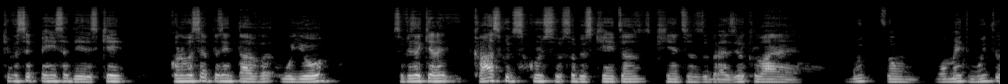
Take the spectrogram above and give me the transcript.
que você pensa deles. Que quando você apresentava o Yo, você fez aquele clássico discurso sobre os 500 anos, 500 anos do Brasil, que lá é muito, foi um momento muito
